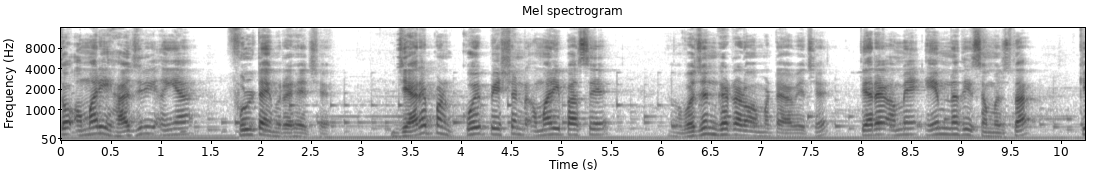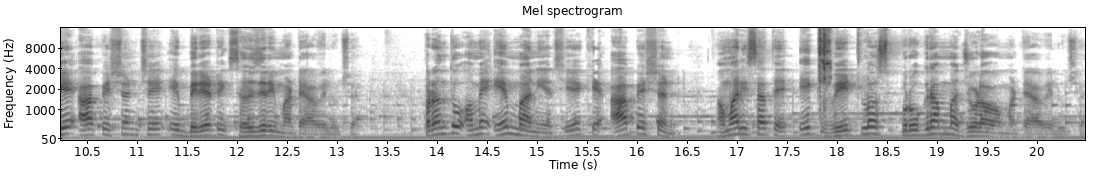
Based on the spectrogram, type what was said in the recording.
તો અમારી હાજરી અહીંયા ફૂલ ટાઈમ રહે છે. જ્યારે પણ કોઈ પેશન્ટ અમારી પાસે વજન ઘટાડવા માટે આવે છે, ત્યારે અમે એમ નથી સમજતા કે આ પેશન્ટ છે એ બેરિયાટ્રિક સર્જરી માટે આવેલું છે. પરંતુ અમે એમ માનીએ છીએ કે આ પેશન્ટ અમારી સાથે એક વેઇટ લોસ પ્રોગ્રામમાં જોડાવા માટે આવેલું છે.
